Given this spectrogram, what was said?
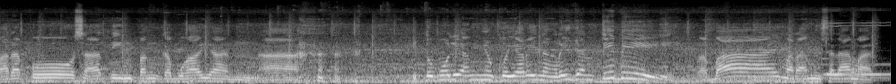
para po sa ating pangkabuhayan. Ah, ito muli ang inyong kuya rin ng Region TV. Bye-bye. Maraming salamat.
